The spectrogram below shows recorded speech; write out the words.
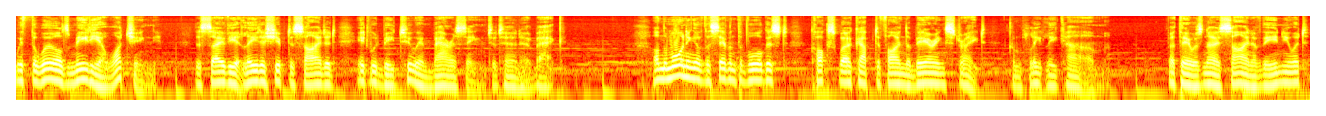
with the world's media watching, the Soviet leadership decided it would be too embarrassing to turn her back. On the morning of the 7th of August, Cox woke up to find the Bering Strait completely calm but there was no sign of the Inuit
